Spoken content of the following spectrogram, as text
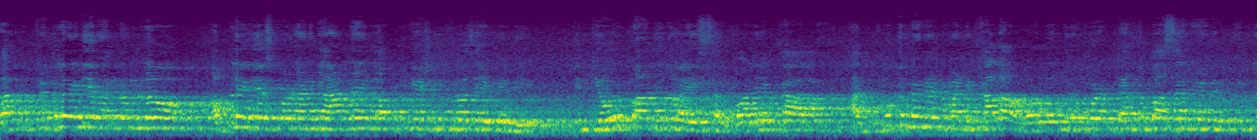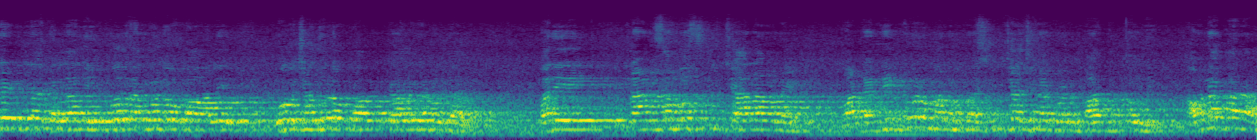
వాళ్ళు ట్రిపుల్ ఐడి రంగంలో అప్లై చేసుకోవడానికి ఆన్లైన్లో అప్లికేషన్ క్లోజ్ అయిపోయింది. దీనికి ఎవరు బాధ్యత వహిస్తారు? వాళ్ళ యొక్క అద్భుతమైనటువంటి కళ వాళ్ళందరూ కూడా టెన్త్ పాస్ అయిన ట్రిపుల్ వెళ్ళాలి ఇంకో రంగంలో పోవాలి ఇంకో చదువులో పోవాలి కలగా ఉండాలి. మరి ఇలాంటి సమస్యలు చాలా ఉన్నాయి. వాటన్నింటినీ కూడా మనం ప్రశ్నించాల్సినటువంటి బాధ్యత ఉంది. అవునా కదా?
